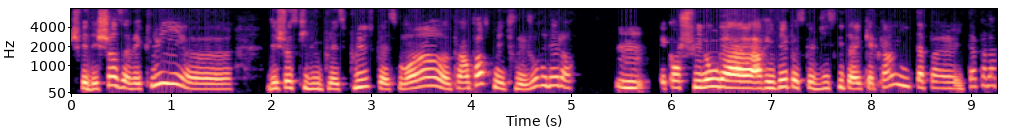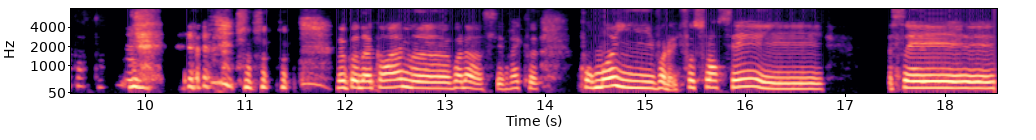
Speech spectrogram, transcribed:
je fais des choses avec lui des choses qui lui plaisent plus, plaisent moins, euh, peu importe, mais tous les jours, il est là. Mm. Et quand je suis longue à arriver parce que je discute avec quelqu'un, il tape, à, il tape à la porte. Donc on a quand même, euh, voilà, c'est vrai que pour moi, il, voilà, il faut se lancer et c'est,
